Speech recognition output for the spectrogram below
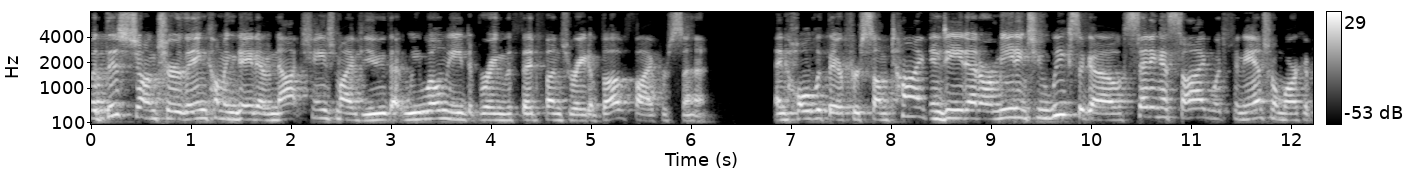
At this juncture, the incoming data have not changed my view that we will need to bring the Fed funds rate above 5% and hold it there for some time. Indeed, at our meeting two weeks ago, setting aside what financial market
